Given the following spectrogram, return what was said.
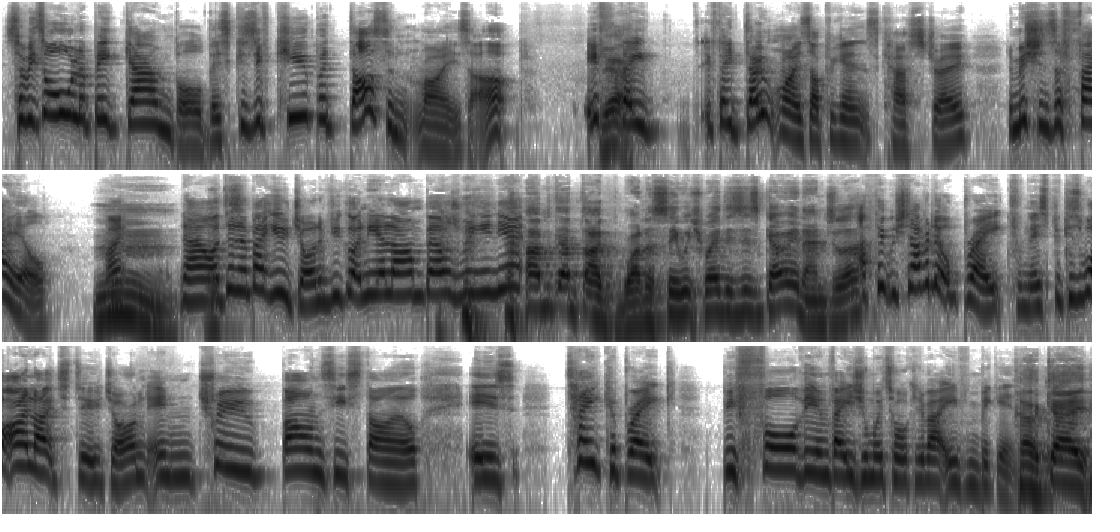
So it's all a big gamble, this, because if Cuba doesn't rise up, if Yeah. they if they don't rise up against Castro, the mission's a fail. Right Hmm, now, I don't know about you, John. Have you got any alarm bells ringing yet? I'm, I, I want to see which way this is going, Angela. I think we should have a little break from this because what I like to do, John, in true Barnesy style, is take a break before the invasion we're talking about even begins. Okay,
